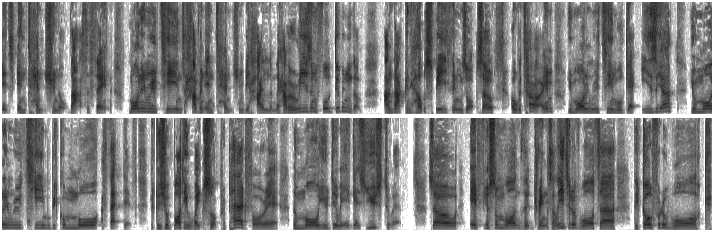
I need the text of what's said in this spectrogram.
it's intentional. That's the thing. Morning routines have an intention behind them. They have a reason for doing them, and that can help speed things up. So, over time, your morning routine will get easier. Your morning routine will become more effective because your body wakes up prepared for it. The more you do it, it gets used to it. So if you're someone that drinks a liter of water, they go for a walk,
